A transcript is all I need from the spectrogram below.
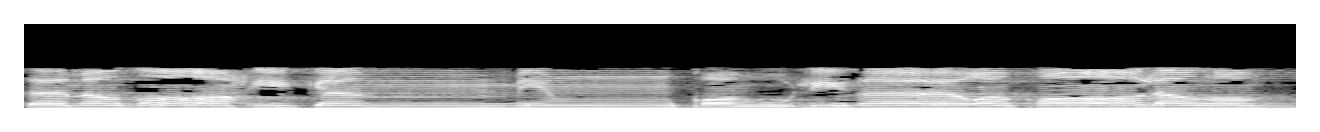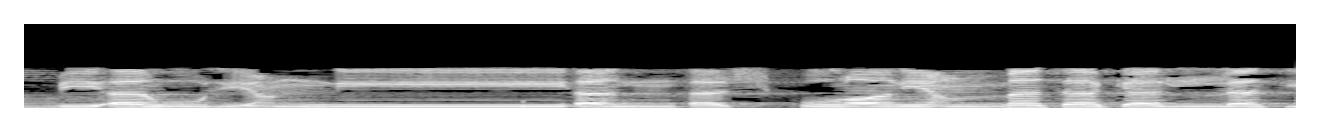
تبسم ضاحكا من قولها وقال رب أوزعني أن أشكر نعمتك التي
